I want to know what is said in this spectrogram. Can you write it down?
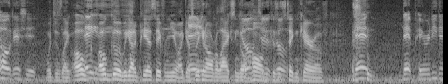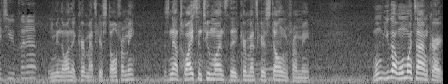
Oh, that shit. which is like oh, oh Hey. oh good we got a PSA from you. I guess we can all relax and go, Go home because it's taken care of. That that parody that you put up. You mean the one that Kurt Metzger stole from me? This is now twice in two months that Kurt Metzger has stolen from me. One, you got one more time, Kurt.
